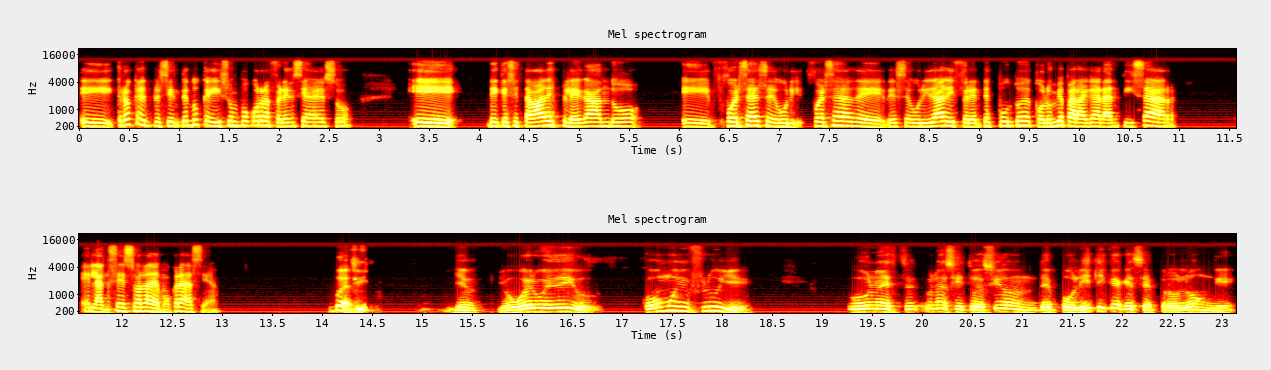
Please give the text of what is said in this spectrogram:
eh, creo que el presidente Duque hizo un poco referencia a eso, eh, de que se estaba desplegando eh, fuerzas, de, fuerzas de, seguridad a diferentes puntos de Colombia para garantizar el acceso a la democracia. Bueno, yo, vuelvo y digo, ¿cómo influye una, una situación de política que se prolongue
